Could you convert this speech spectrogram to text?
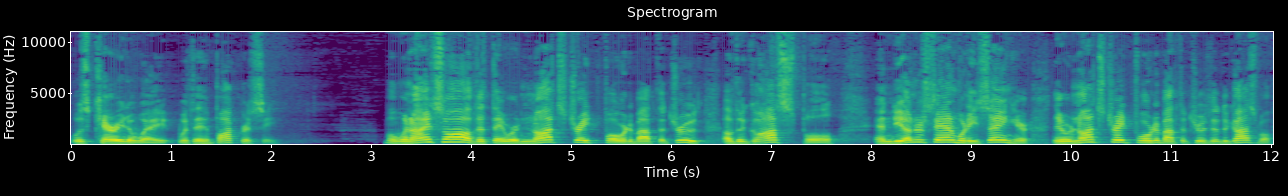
was carried away with the hypocrisy. But when I saw that they were not straightforward about the truth of the gospel, and do you understand what he's saying here? They were not straightforward about the truth of the gospel.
